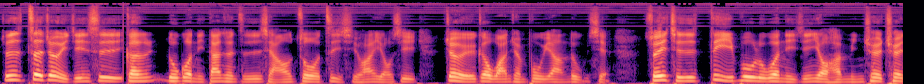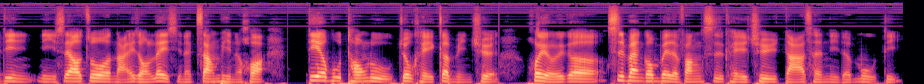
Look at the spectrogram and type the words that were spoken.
就是这就已经是跟如果你单纯只是想要做自己喜欢的游戏，就有一个完全不一样的路线。所以其实第一步，如果你已经有很明确确定你是要做哪一种类型的商品的话，第二步通路就可以更明确，会有一个事半功倍的方式可以去达成你的目的。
